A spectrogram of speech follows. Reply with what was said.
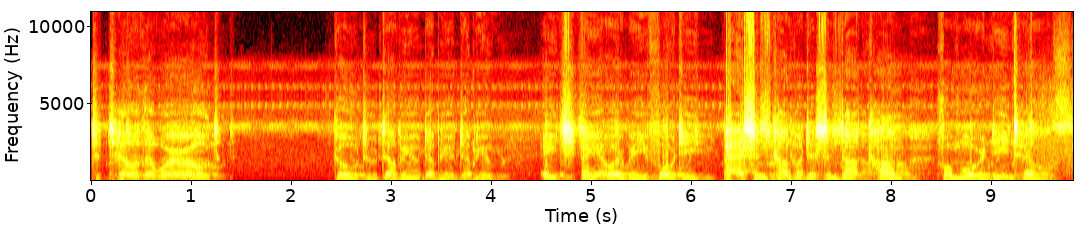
to tell the world. Go to www.harb40passioncompetition.com for more details.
